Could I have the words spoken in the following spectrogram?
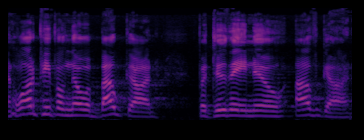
And a lot of people know about God, but do they know of God?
